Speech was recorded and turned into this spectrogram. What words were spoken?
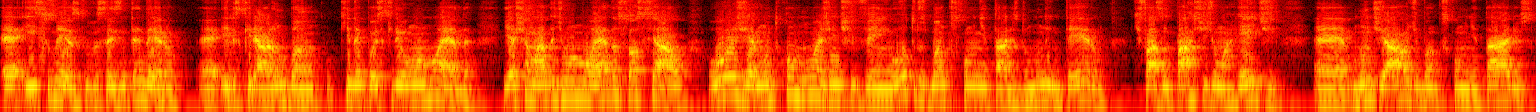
É isso mesmo que vocês entenderam. É, eles criaram um banco que depois criou uma moeda. E é chamada de uma moeda social. Hoje é muito comum a gente ver em outros bancos comunitários do mundo inteiro, que fazem parte de uma rede é, mundial de bancos comunitários,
